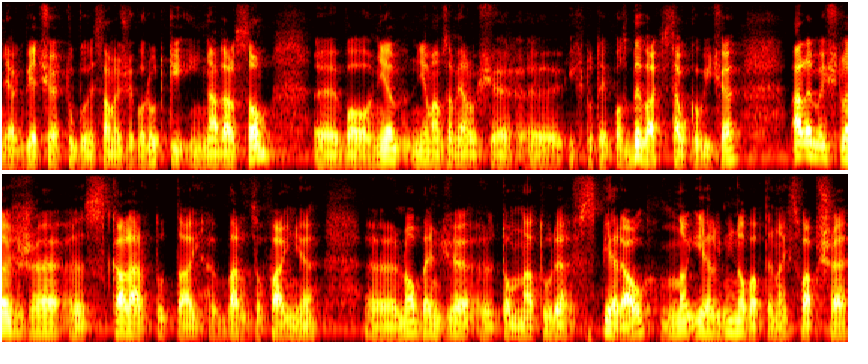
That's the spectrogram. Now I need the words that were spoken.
Jak wiecie, tu były same żyworódki i nadal są, e, bo nie, nie mam zamiaru się e, ich tutaj pozbywać całkowicie, ale myślę, że e, skalar tutaj bardzo fajnie no, będzie tą naturę wspierał no i eliminował te najsłabsze,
